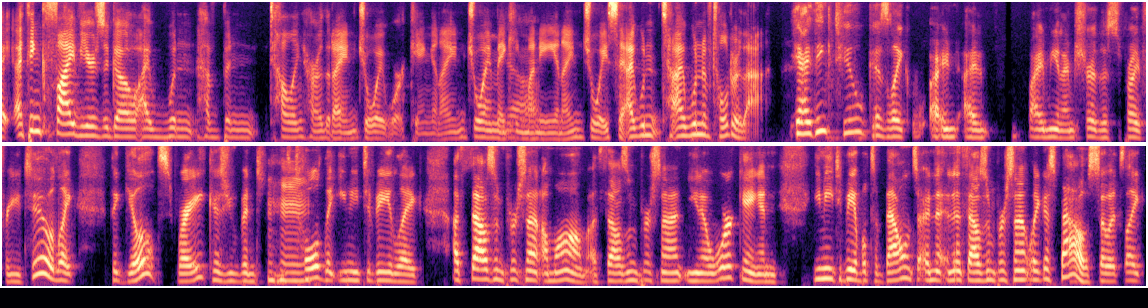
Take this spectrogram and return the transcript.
I, I think five years ago I wouldn't have been telling her that I enjoy working and I enjoy making Yeah. money and I enjoy say I wouldn't t- I wouldn't have told her that. Yeah, I think too, because like I, I, I mean, I'm sure this is probably for you too. Like the guilt, right? Because you've been Mhm. told that you need to be like a thousand percent a mom, a thousand percent, you know, working, and you need to be able to balance, and, and a thousand percent like a spouse. So it's like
